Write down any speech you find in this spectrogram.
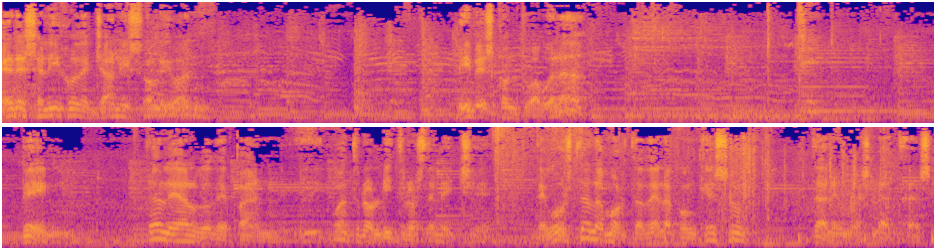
¿Eres el hijo de Johnny Sullivan? ¿Vives con tu abuela? Sí. Bien, dale algo de pan y cuatro litros de leche. ¿Te gusta la mortadela con queso? Dale unas latas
